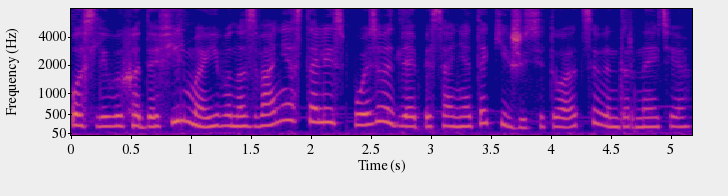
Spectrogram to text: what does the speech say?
После выхода фильма его название стали использовать для описания таких же ситуаций в интернете.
